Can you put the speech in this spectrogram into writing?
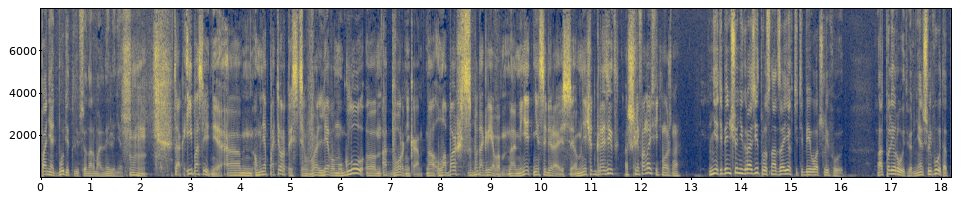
понять, будет ли все нормально или нет. Угу. Так, и последнее. Эм, у меня потертость в левом углу эм, от дворника. Лабаш с угу. подогревом. Менять не собираюсь. Мне что-то грозит? Отшлифануть ведь можно. Не, тебе ничего не грозит, просто надо заехать, и тебе его отшлифуют. Отполируют, вернее, отшлифуют, от,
